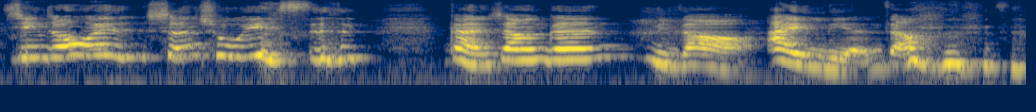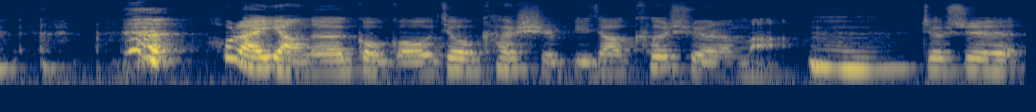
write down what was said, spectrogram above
心中会生出一丝感伤跟你知道爱怜这样子。后来养的狗狗就开始比较科学了嘛，嗯，就是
